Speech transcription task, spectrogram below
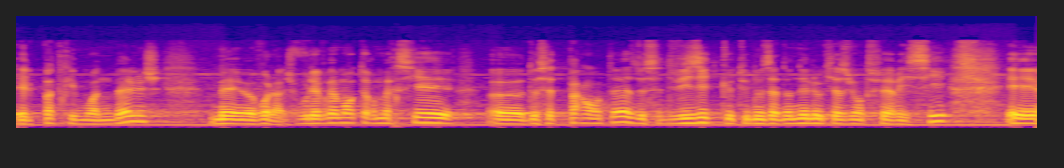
et le patrimoine belge. Mais euh, voilà, je voulais vraiment te remercier de cette parenthèse, de cette visite que tu nous as donné l'occasion de faire ici, et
